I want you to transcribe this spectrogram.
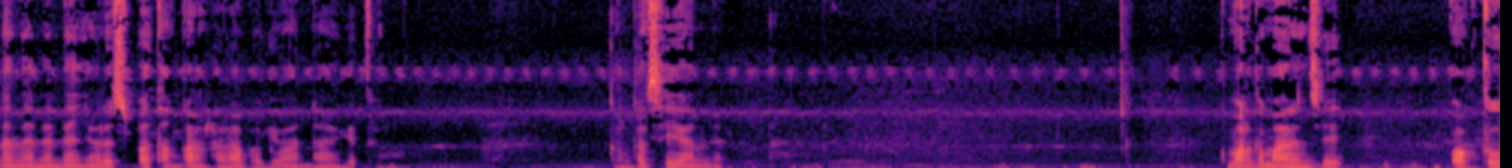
nenek-neneknya udah sebatang kara apa gimana gitu? Kan kasihan ya. Kemarin-kemarin sih waktu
